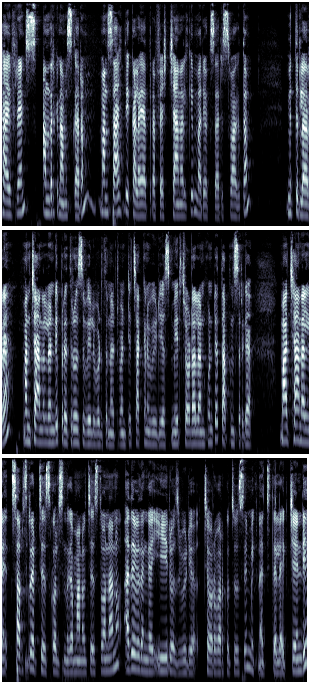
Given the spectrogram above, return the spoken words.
హాయ్ ఫ్రెండ్స్ అందరికీ నమస్కారం. మన సాహితీ కళయాత్ర ఫెస్ట్ ఛానల్కి మరి ఒకసారి స్వాగతం. మిత్రులారా మన ఛానల్ నుండి ప్రతిరోజు వెలువడుతున్నటువంటి చక్కని వీడియోస్ మీరు చూడాలనుకుంటే తప్పనిసరిగా మా ఛానల్ని సబ్స్క్రైబ్ చేసుకోవాల్సిందిగా మనం చేస్తున్నాను అదేవిధంగా ఈరోజు వీడియో చివరి వరకు చూసి మీకు నచ్చితే లైక్ చేయండి.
